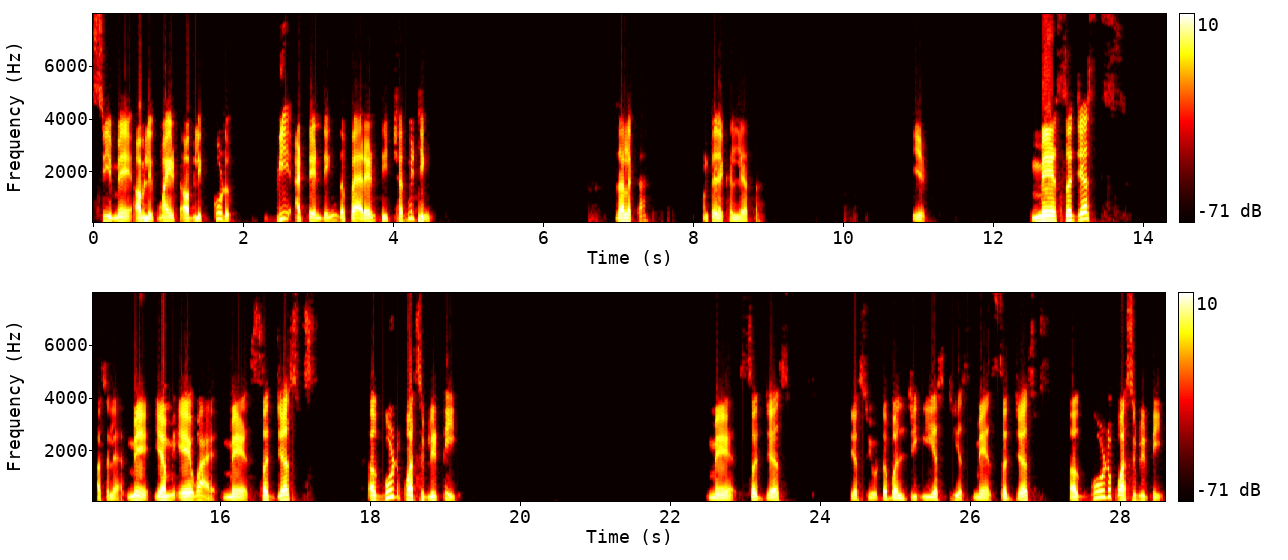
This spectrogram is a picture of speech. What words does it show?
She may, oblique might, oblique could be attending the parent teacher meeting. झालं का आणि त्याच्या खाल्ली आता एक मे सजेस्ट असल्या may M A Y may suggest a good possibility may suggest S U double G E S T S may suggest a good possibility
